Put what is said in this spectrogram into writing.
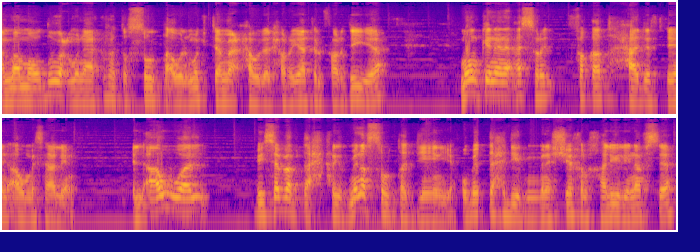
أما موضوع مناكفة السلطة أو المجتمع حول الحريات الفردية ممكن أنا أسرد فقط حادثتين أو مثالين. الأول بسبب تحريض من السلطة الدينية وبالتحديد من الشيخ الخليلي نفسه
